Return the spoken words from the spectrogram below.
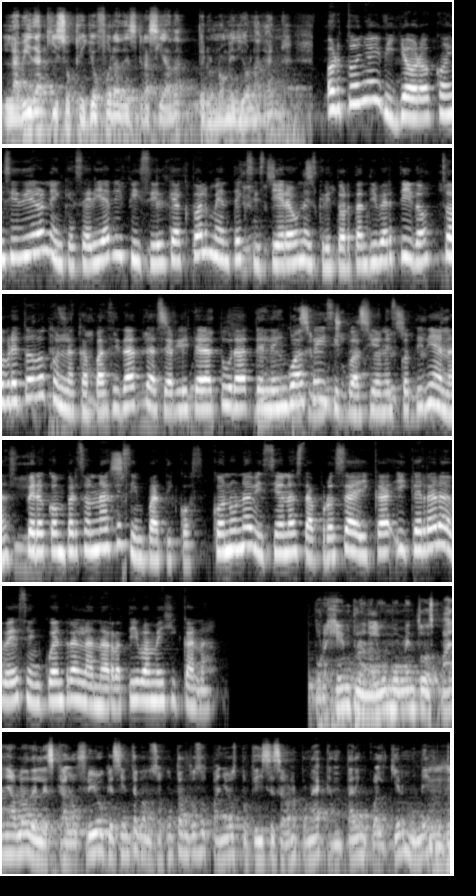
la vida quiso que yo fuera desgraciada, pero no me dio la gana. Ortuño y Villoro coincidieron en que sería difícil que actualmente existiera un escritor tan divertido, sobre todo con la capacidad de hacer literatura de lenguaje y situaciones cotidianas, pero con personajes simpáticos, con una visión hasta prosaica y que rara vez se encuentra en la narrativa mexicana. Por ejemplo, en algún momento España habla del escalofrío que siente cuando se juntan dos españoles porque dice se van a poner a cantar en cualquier momento.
